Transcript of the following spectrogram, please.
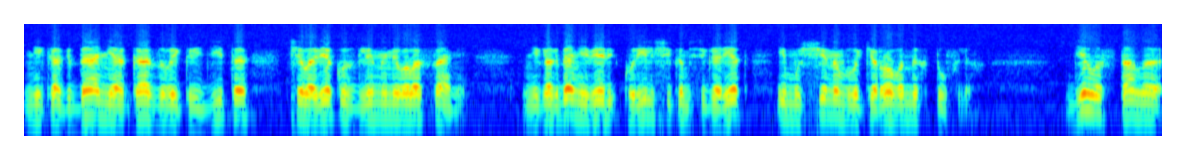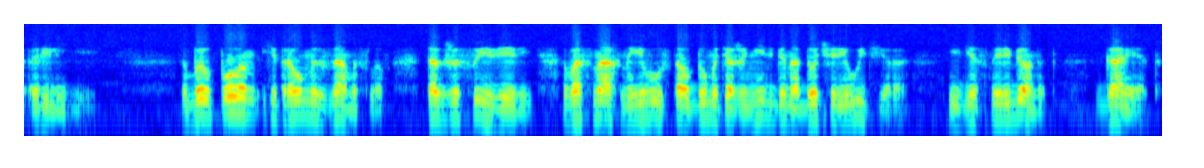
Никогда не оказывай кредита человеку с длинными волосами, никогда не верь курильщикам сигарет и мужчинам в лакированных туфлях. Дело стало религией. Был полон хитроумных замыслов, также суеверий, во снах наяву стал думать о женитьбе на дочери Уитьера, единственный ребенок, Гарриет.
